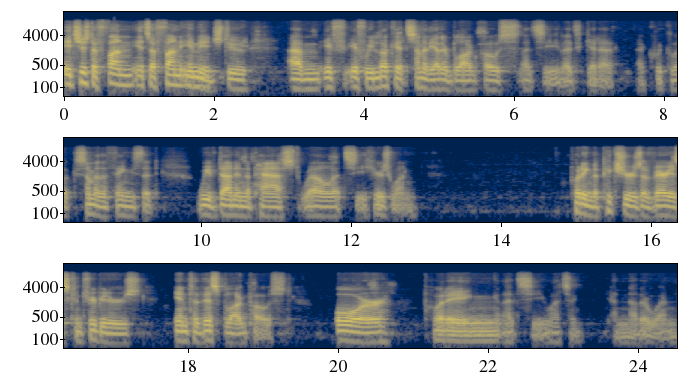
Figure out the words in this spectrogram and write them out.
it's just a fun, it's a fun Mhm. image to, um, if, if we look at some of the other blog posts, let's see, let's get a, a quick look. Some of the things that we've done in the past. Well, let's see, here's one. Putting the pictures of various contributors into this blog post or putting, let's see, what's a, another one?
